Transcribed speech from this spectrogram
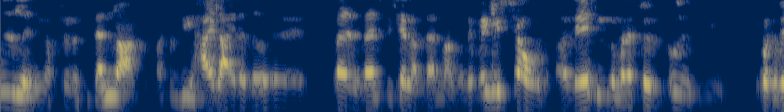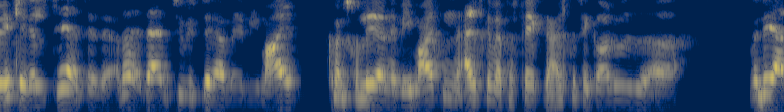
udlændinge flytter til Danmark, og så de highlighter det, øh, hvad, hvad er specielt om Danmark. Og det er virkelig sjovt at læse, når man er flyttet ud, man kan virkelig relatere til det. Og der, der er det typisk det her med, at vi er meget kontrollerende, vi er meget sådan, alt skal være perfekt, og alt skal se godt ud, og Men det, er,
